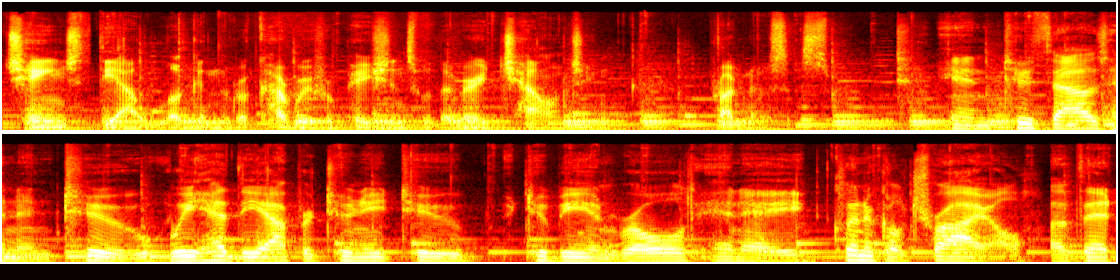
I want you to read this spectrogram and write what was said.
changed the outlook and the recovery for patients with a very challenging prognosis. In 2002, we had the opportunity to to be enrolled in a clinical trial that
